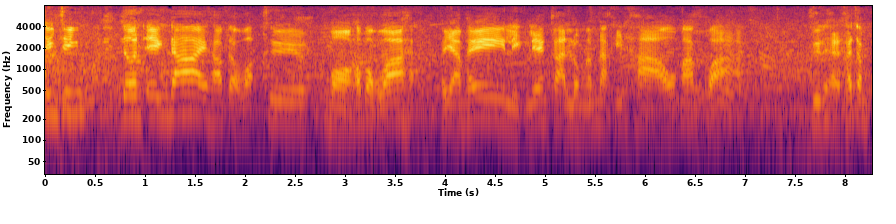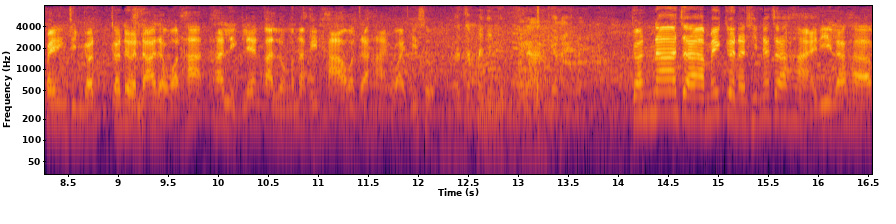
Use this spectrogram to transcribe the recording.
จริง ๆ เดินเองได้ครับ แต่ว่าคือหมอเขาบอกว่าพยายามให้หลีกเลี่ยงการลงน้ำหนักที่เท้ามากกว่า คือแต่ถ้าจำเป็นจริงๆก็ก็เดินได้แต่ว่าถ้าถ้าหลีกเลี่ยงการลงน้ำหนักที่เท้ามันจะหายไวที่สุด แล้วจะเป็นอย่างนี้นานแค่ไหนนะก็น่าจะไม่เกินอาทิตย์น่าจะหายดีแล้วครับ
